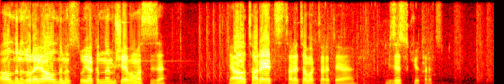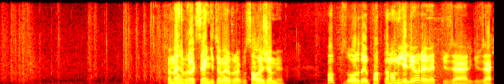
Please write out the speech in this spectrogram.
Aldınız orayı aldınız. O yakından bir şey yapamaz size. Ya taret. Tarete bak tarete ya. Bize sıkıyor taret. Ömer Burak sen git Ömer Burak bu savaşamıyor. Hop orada bir patlama mı geliyor? Evet güzel güzel.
